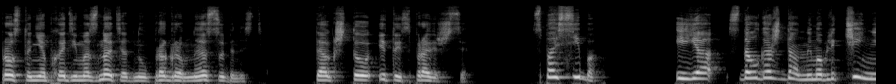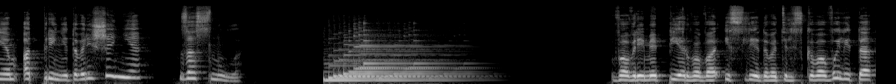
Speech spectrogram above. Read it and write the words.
Просто необходимо знать одну программную особенность. Так что и ты справишься». «Спасибо». И я с долгожданным облегчением от принятого решения заснула. Во время первого исследовательского вылета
